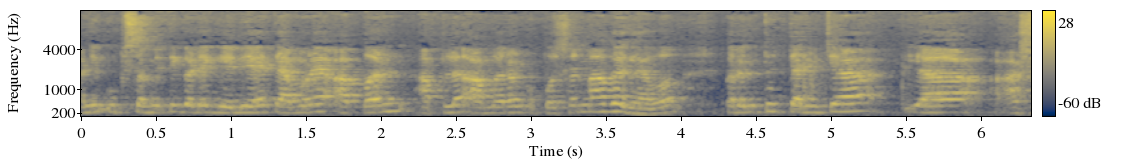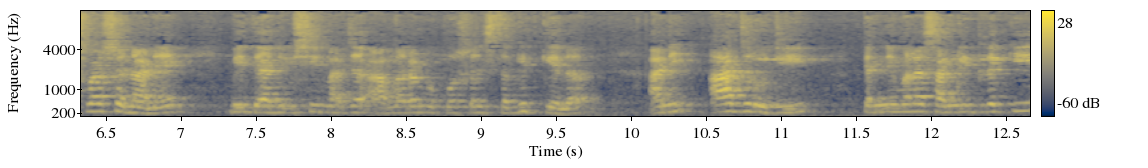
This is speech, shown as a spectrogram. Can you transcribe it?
आणि उपसमितीकडे गेली आहे. त्यामुळे आपण आपलं आमरण उपोषण मागं घ्यावं. परंतु त्यांच्या या आश्वासनाने मी त्या दिवशी माझं आमरण उपोषण स्थगित केलं. आणि आज रोजी त्यांनी मला सांगितलं की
